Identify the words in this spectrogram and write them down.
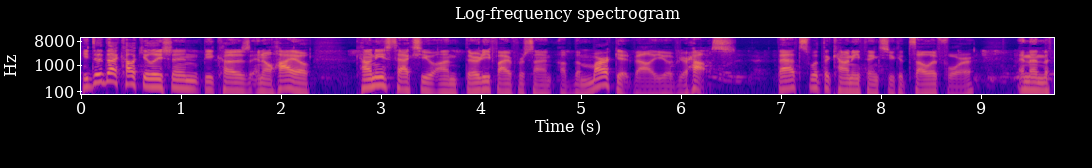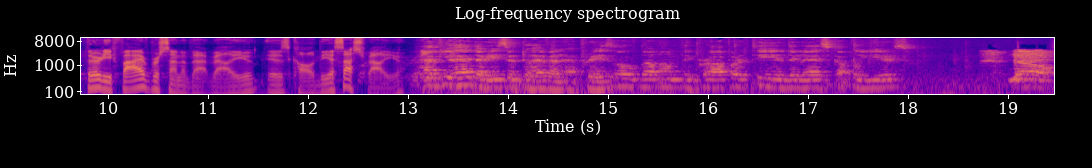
He did that calculation because in Ohio, counties tax you on 35% of the market value of your house. That's what the county thinks you could sell it for. And then the 35% of that value is called the assessed value. Have you had a reason to have an appraisal done on the property in the last couple of years? No,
